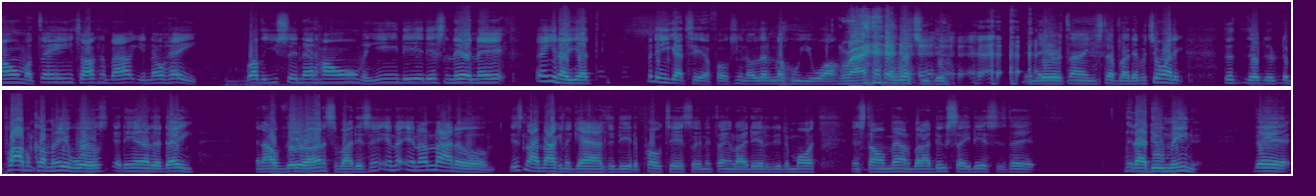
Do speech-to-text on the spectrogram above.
on my thing, talking about, you know, hey, brother, you sitting at home and you ain't did this and that and that. And you know, you got, but then you got to tell folks, you know, let them know who you are Right. and what you do and everything and stuff like that. But you want to, the, the the the problem coming in was at the end of the day, and I was very honest about this. And and, and I'm not uh, it's not knocking the guys that did the protest or anything like that or did the march in Stone Mountain. But I do say this is that, and I do mean it, that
